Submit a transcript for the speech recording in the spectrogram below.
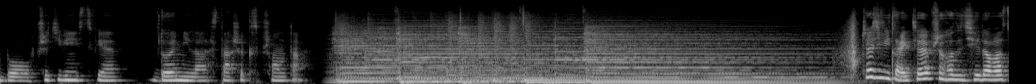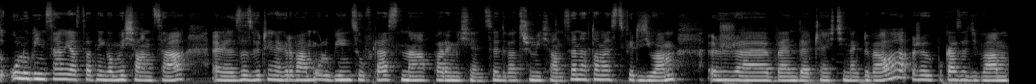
bo w przeciwieństwie do Emila Staszek sprząta. Cześć, witajcie. Przechodzę dzisiaj do Was z ulubieńcami ostatniego miesiąca. E, Zazwyczaj nagrywałam ulubieńców raz na parę miesięcy, 2-3 miesiące, natomiast stwierdziłam, że będę częściej nagrywała, żeby pokazać Wam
